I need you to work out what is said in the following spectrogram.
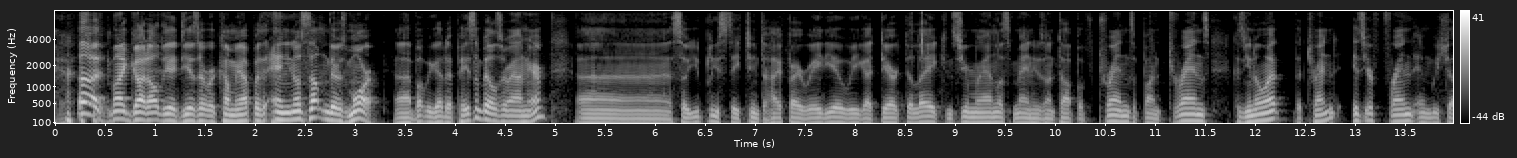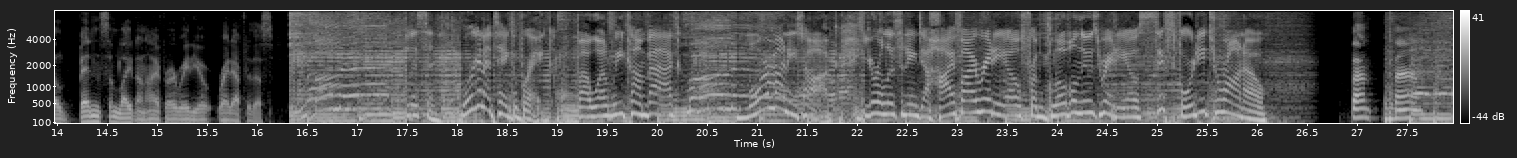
oh, my God, all the ideas that we're coming up with. And you know something? There's more. Uh, but we got to pay some bills around here. Uh, so you please stay tuned to Hi Fi Radio. We got Derek Dley, consumer analyst, man who's on top of trends upon trends. Because you know what? The trend is your friend, and we shall bend some light on Hi Fi Radio right after this. Listen, we're going to take a break. But when we come back, more money talk. You're listening to Hi Fi Radio from Global News Radio 640 Toronto. Bum, bum.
